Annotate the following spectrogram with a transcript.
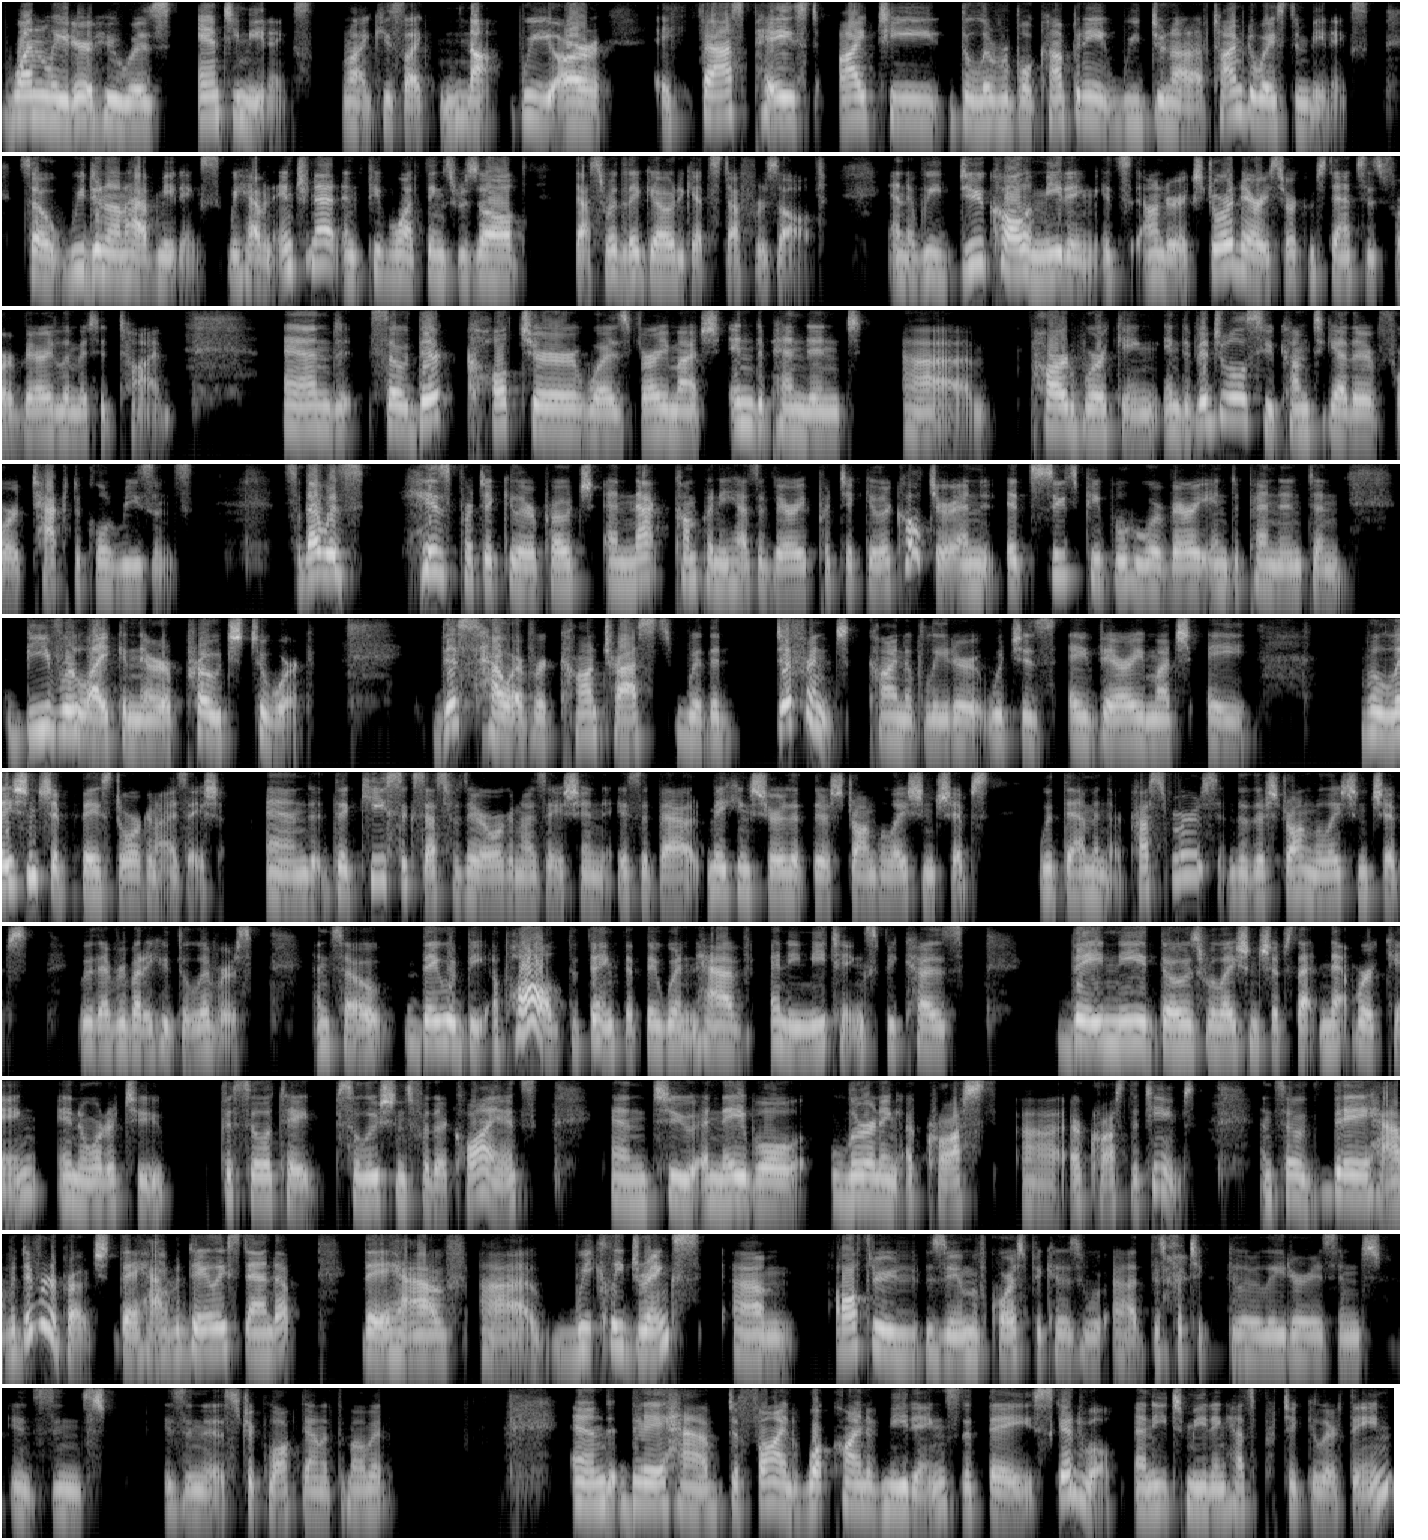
one leader who was anti-meetings. Like he's like, nah, we are a fast-paced IT deliverable company. We do not have time to waste in meetings. So we do not have meetings. We have an internet, and if people want things resolved, that's where they go to get stuff resolved. And if we do call a meeting, it's under extraordinary circumstances for a very limited time. And so their culture was very much independent, uh, hardworking individuals who come together for tactical reasons. So that was his particular approach. And that company has a very particular culture and it suits people who are very independent and beaver like in their approach to work. This, however, contrasts with a different kind of leader, which is a very much a relationship based organization. And the key success for their organization is about making sure that there's strong relationships with them and their customers, and that there's strong relationships with everybody who delivers. And so they would be appalled to think that they wouldn't have any meetings because they need those relationships, that networking, in order to facilitate solutions for their clients and to enable learning across uh, across the teams. And so they have a different approach. They have a daily stand up. They have uh, weekly drinks. Um, all through Zoom, of course, because uh, this particular leader is in is in is in a strict lockdown at the moment. And they have defined what kind of meetings that they schedule, and each meeting has a particular theme.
